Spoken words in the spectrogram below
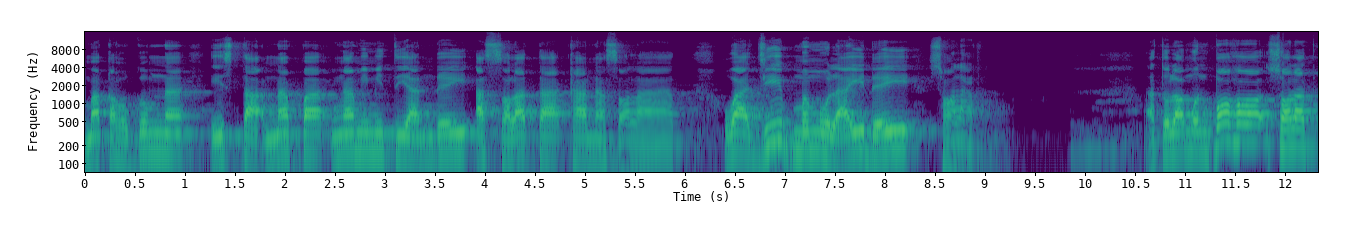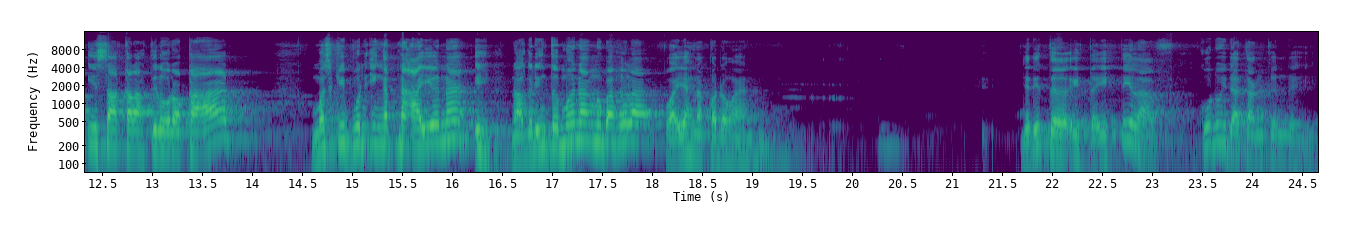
maka hukumna istanapa ngamimitian deui as-salata kana salat wajib memulai dari salat atau lamun poho salat isya kalah tilu rakaat meskipun inget na ayeuna ih na geuning teu meunang nu baheula wayahna kodohan jadi teu teu ikhtilaf kudu datangkeun deui.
